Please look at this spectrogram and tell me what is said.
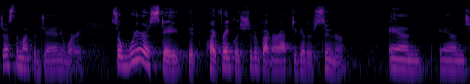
just the month of January. So we're a state that, quite frankly, should have gotten our act together sooner, and and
